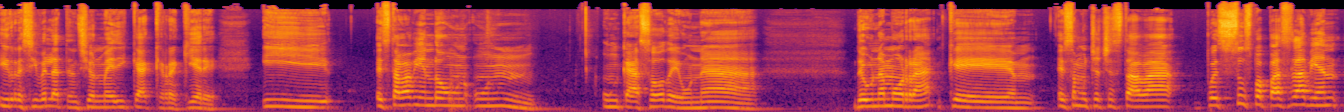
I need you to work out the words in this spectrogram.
y recibe la atención médica que requiere. Y estaba viendo un, un, un caso de una de una morra que mm, esa muchacha estaba, pues sus papás la habían,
